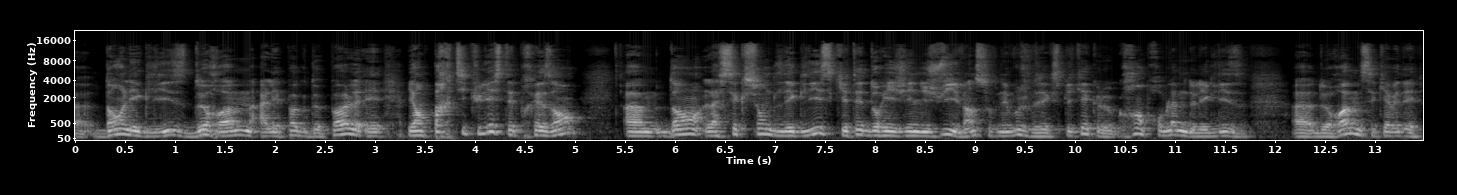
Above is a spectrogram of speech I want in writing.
euh, dans l'Église de Rome à l'époque de Paul et, en particulier c'était présent euh, dans la section de l'Église qui était d'origine juive. Hein. Souvenez-vous, je vous ai expliqué que le grand problème de l'Église euh, de Rome, c'est qu'il y avait des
